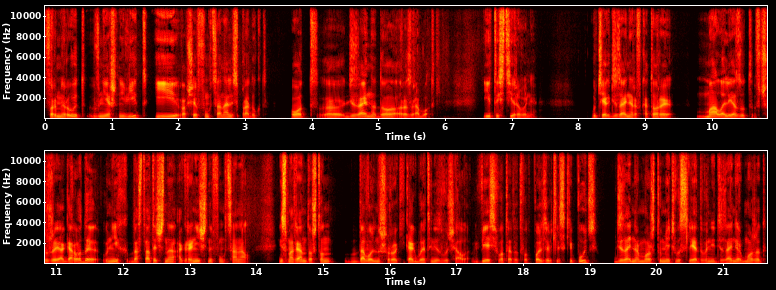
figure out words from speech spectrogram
формируют внешний вид и вообще функциональность продукта. От э, дизайна до разработки и тестирования. У тех дизайнеров, которые мало лезут в чужие огороды, у них достаточно ограниченный функционал несмотря на то, что он довольно широкий, как бы это ни звучало. Весь вот этот вот пользовательский путь дизайнер может уметь в исследовании, дизайнер может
